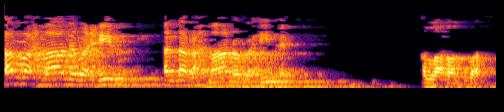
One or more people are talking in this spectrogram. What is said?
الرحمن الرحیم۔ اللہ رحمان اور رحیم ہے۔ اللہ اکبر۔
